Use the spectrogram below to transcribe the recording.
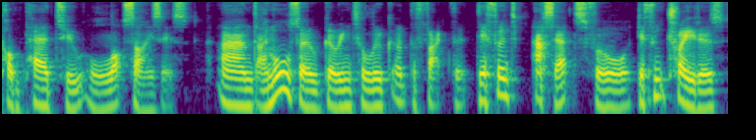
compared to lot sizes. And I'm also going to look at the fact that different assets for different traders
